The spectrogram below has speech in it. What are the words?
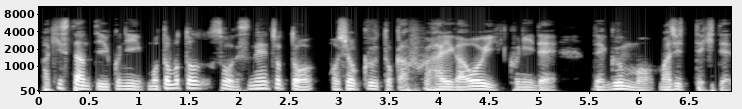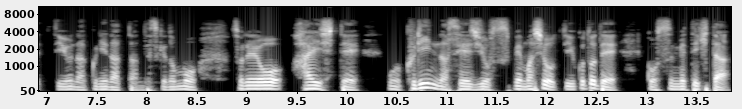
パキスタンっていう国、もともとそうですね、ちょっと汚職とか腐敗が多い国で、で、軍も混じってきてっていうような国だったんですけども、それを排して、もうクリーンな政治を進めましょうということで、こう進めてきた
